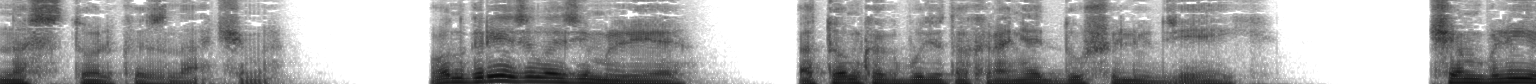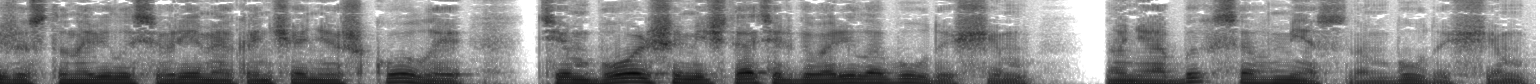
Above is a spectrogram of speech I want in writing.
настолько значима. Он грезил о земле, о том, как будет охранять души людей. Чем ближе становилось время окончания школы, тем больше мечтатель говорил о будущем, но не об их совместном будущем,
